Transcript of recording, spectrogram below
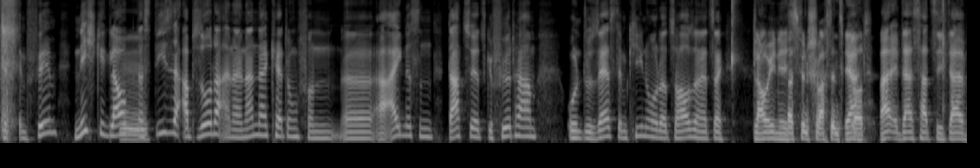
Hättest im Film nicht geglaubt, dass diese absurde Aneinanderkettung von äh, Ereignissen dazu jetzt geführt haben und du säßt im Kino oder zu Hause und hättest gesagt, glaube ich nicht. Was für ein ja, Schwachsinnsplot. weil das hat sich da,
